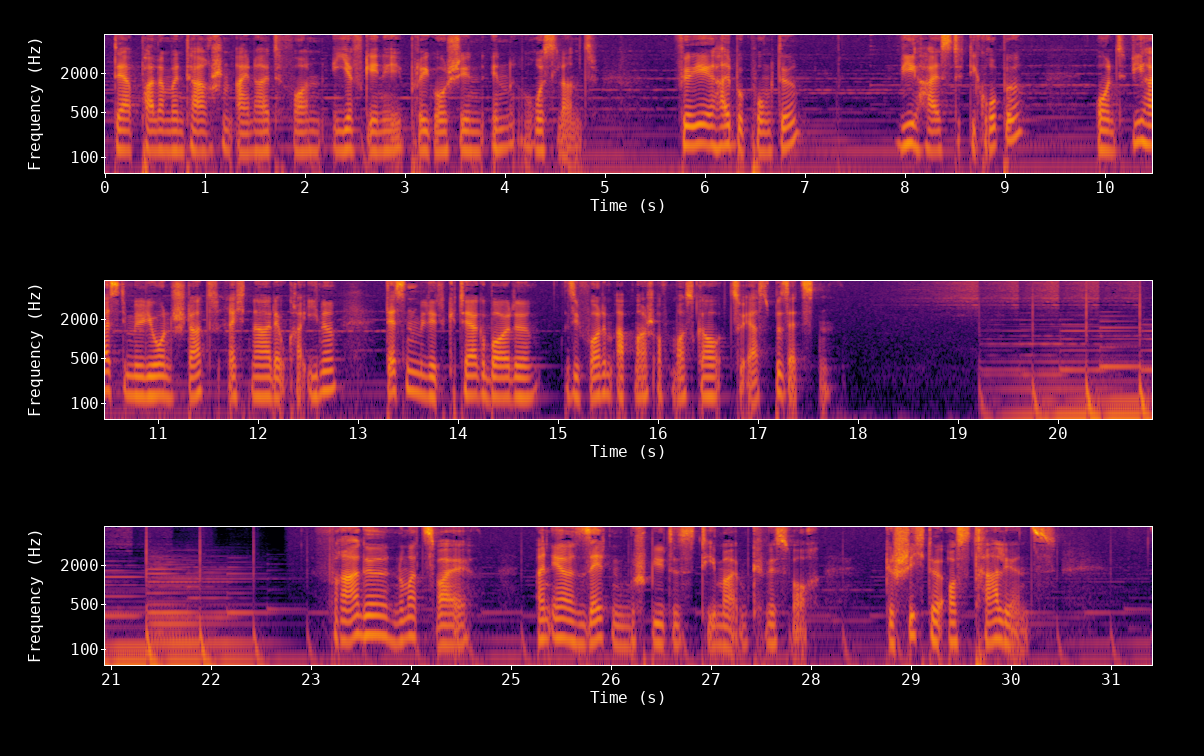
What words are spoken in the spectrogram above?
der parlamentarischen Einheit von Jewgeni Prigozhin in Russland für je halbe Punkte. Wie heißt die Gruppe? Und wie heißt die Millionenstadt recht nahe der Ukraine, dessen Militärgebäude sie vor dem Abmarsch auf Moskau zuerst besetzten? Frage Nummer 2. Ein eher selten bespieltes Thema im Quizwoch. Geschichte Australiens.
